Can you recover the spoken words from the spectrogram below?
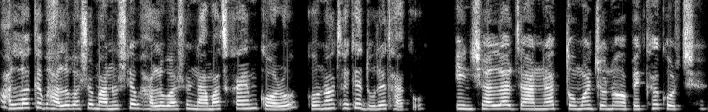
আল্লাহকে ভালোবাসো, মানুষকে ভালোবাসো, নামাজ কায়েম করো গোনা থেকে দূরে থাকো। ইনশাল্লাহ জান্নাত তোমার জন্য অপেক্ষা করছে।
